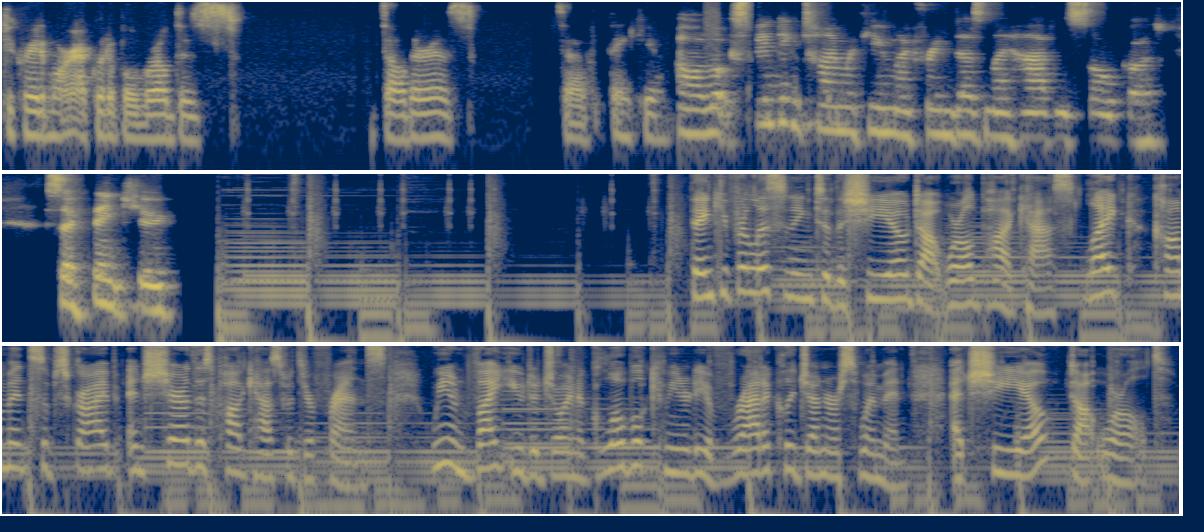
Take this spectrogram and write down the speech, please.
to create a more equitable world is it's all there is. So thank you. Oh, look, spending time with you, my friend, does my heart and soul good. So thank you. Thank you for listening to the SheEO.world podcast. Like, comment, subscribe, and share this podcast with your friends. We invite you to join a global community of radically generous women at SheEO.world.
